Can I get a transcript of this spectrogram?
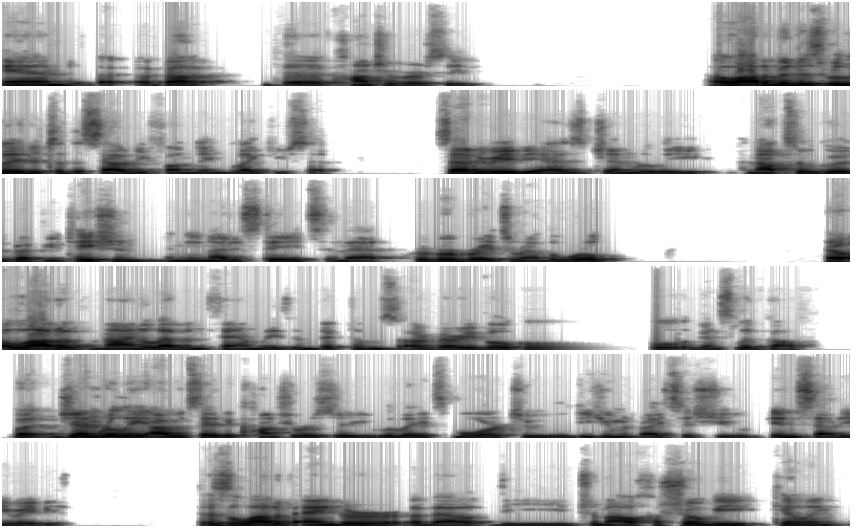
And about the controversy, a lot of it is related to the Saudi funding, like you said. Saudi Arabia has generally a not so good reputation in the United States, and that reverberates around the world. Now, a lot of 9 11 families and victims are very vocal against LIV Golf, but generally, I would say the controversy relates more to the human rights issue in Saudi Arabia. There's a lot of anger about the Jamal Khashoggi killing,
